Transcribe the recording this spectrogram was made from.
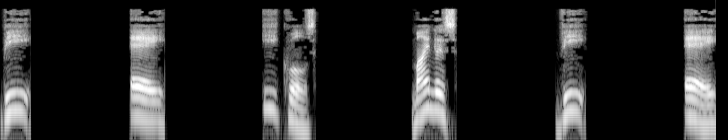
b a equals minus V A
